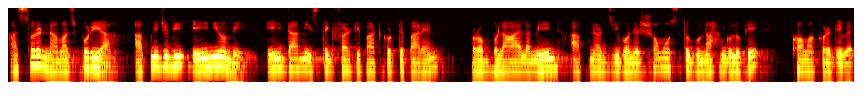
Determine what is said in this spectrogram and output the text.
আসরের নামাজ পড়িয়া আপনি যদি এই নিয়মে এই দামি ইস্তেগফারটি পাঠ করতে পারেন, রব্বুল আলামিন আপনার জীবনের সমস্ত গুনাহগুলোকে ক্ষমা করে দেবেন।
